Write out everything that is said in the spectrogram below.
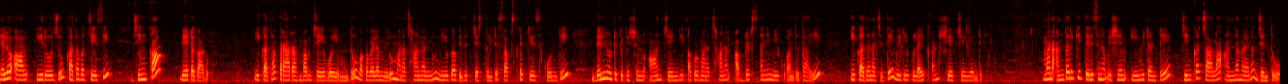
హలో ఆల్. ఈరోజు కథ వచ్చేసి జింక వేటగాడు. ఈ కథ ప్రారంభం చేయబోయే ముందు ఒకవేళ మీరు మన ఛానల్ను న్యూగా విజిట్ చేస్తుంటే సబ్స్క్రైబ్ చేసుకోండి బెల్ నోటిఫికేషన్ను ఆన్ చేయండి. అప్పుడు మన ఛానల్ అప్డేట్స్ అన్నీ మీకు అందుతాయి. ఈ కథ నచ్చితే వీడియోకు లైక్ అండ్ షేర్ చేయండి. మన అందరికీ తెలిసిన విషయం ఏమిటంటే జింక చాలా అందమైన జంతువు.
